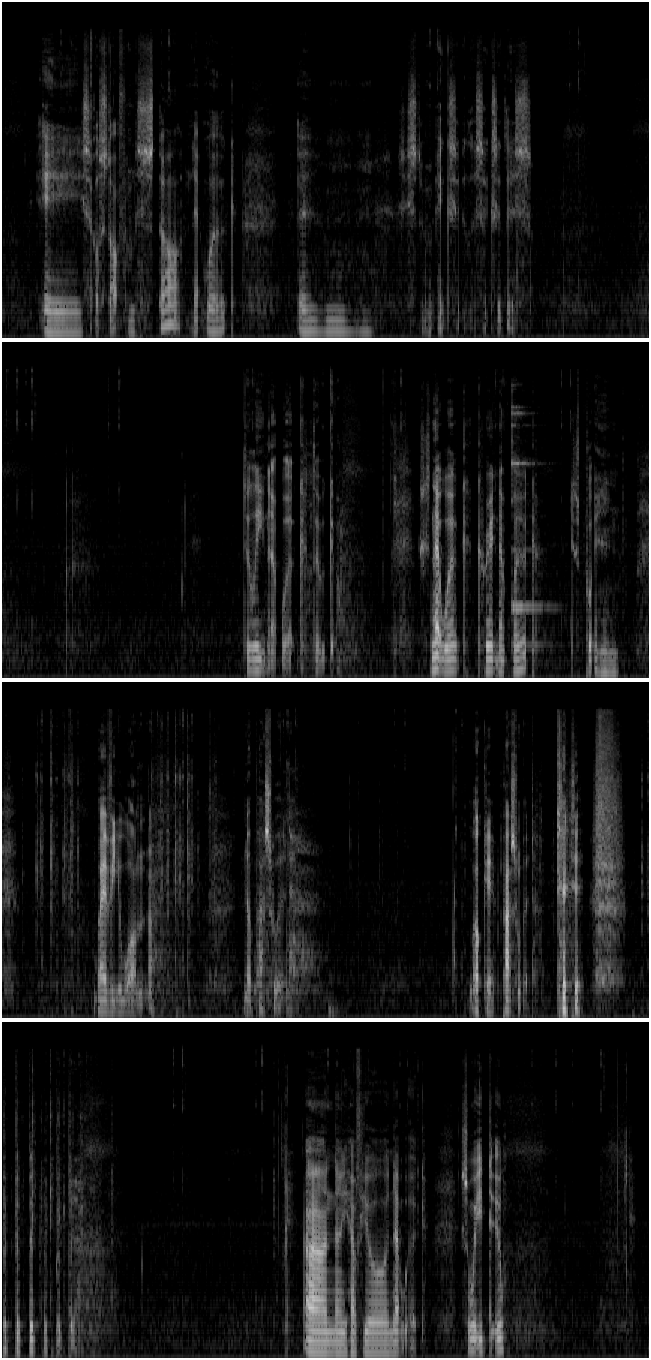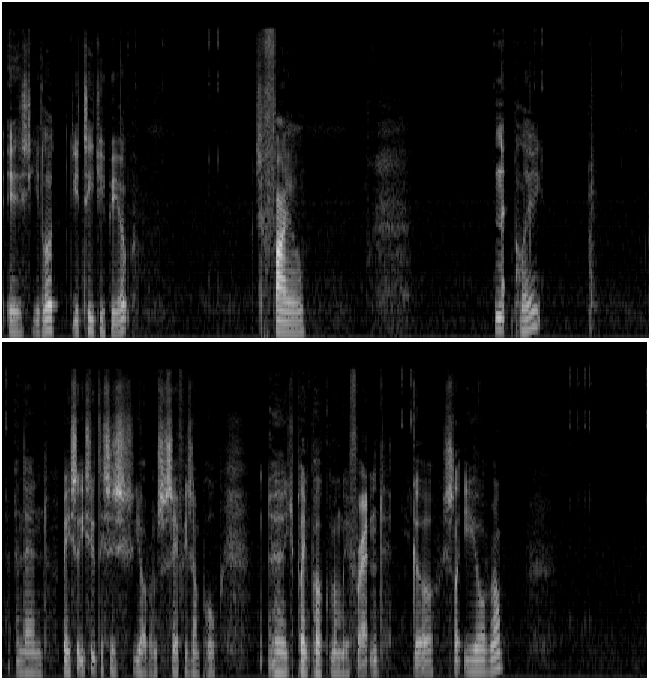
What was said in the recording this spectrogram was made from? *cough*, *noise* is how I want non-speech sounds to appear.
is I'll start from the start network um, system exit let's exit this. Delete network there we go. So network create network just put in whatever you want. No password. Okay, password. *laughs* and now you have your network. So what you do is you load your TGB up. It's a file netplay and then basically see this is your ROM. So say for example, uh, you're playing Pokemon with a friend, you go select your ROM,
